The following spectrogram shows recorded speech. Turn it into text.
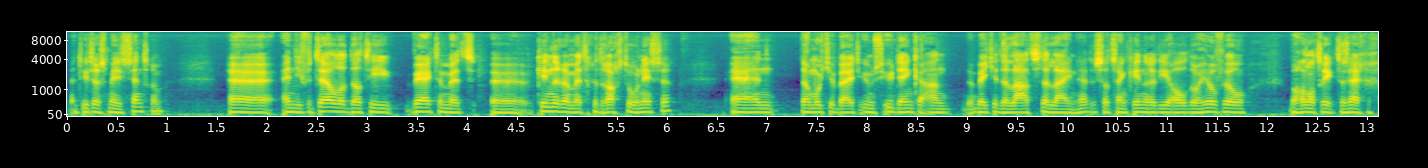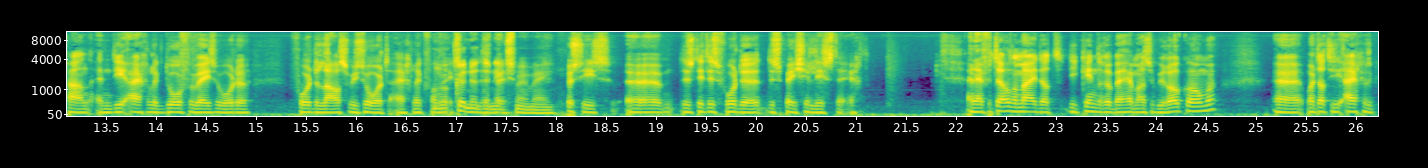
het Utrecht Medisch Centrum. Uh, en die vertelde dat hij werkte met uh, kinderen met gedragsstoornissen. En dan moet je bij het UMCU denken aan een beetje de laatste lijn. Hè? Dus dat zijn kinderen die al door heel veel behandeltrajecten zijn gegaan. En die eigenlijk doorverwezen worden voor de last resort eigenlijk. Van We de, kunnen er niks meer mee. Precies. Uh, dus dit is voor de, de specialisten echt. En hij vertelde mij dat die kinderen bij hem aan zijn bureau komen. maar dat hij eigenlijk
